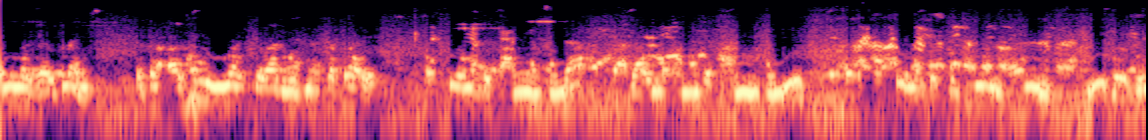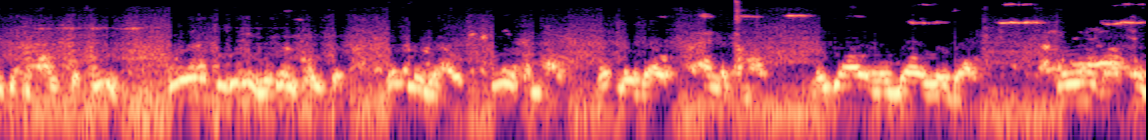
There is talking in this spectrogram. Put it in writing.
એમનો હેલ્પલાઇન તથા અર્હમ યુવા સેવા ગ્રુપના સત્રાએ પક્ષીઓ માટે પાણીના કુંડા ગાય માતા માટે પાણીની કુંડી તથા પક્ષીઓ માટે પોતાના નાળાની નિઃશુલ્ક વિતરણ થાય છે અહીં પૂર્ણ ચીજોનું વિતરણ થાય છે દસ લઈ જાઓ પુણ્ય કમાઓ દસ લઈ જાઓ ખંડ કમાઓ લઈ જાઓ લઈ જાઓ લઈ જાઓ પુણ્યનું દાખવું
